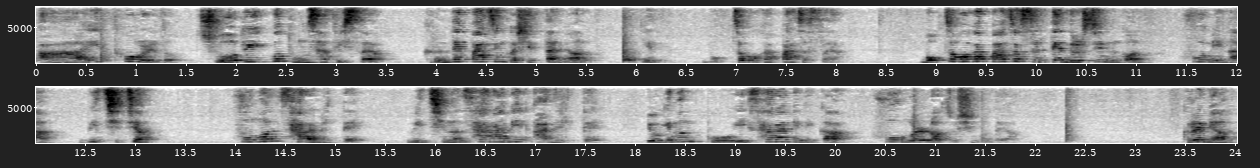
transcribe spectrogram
I told 주어도 있고 동사도 있어요. 그런데 빠진 것이 있다면 여긴 목적어가 빠졌어요. 목적어가 빠졌을 때 넣을 수 있는 건 whom이나 which죠. whom은 사람일 때, which는 사람이 아닐 때. 여기는 boy 사람이니까 whom을 넣어주시면 돼요. 그러면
